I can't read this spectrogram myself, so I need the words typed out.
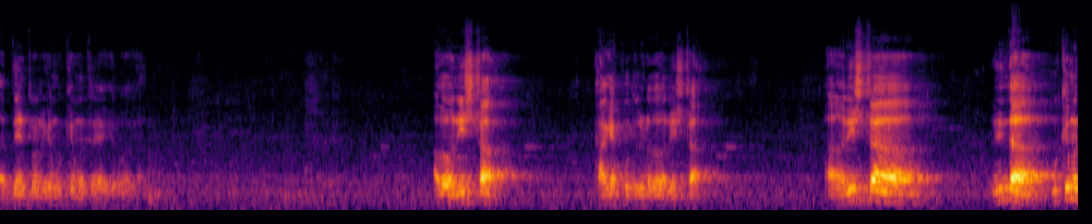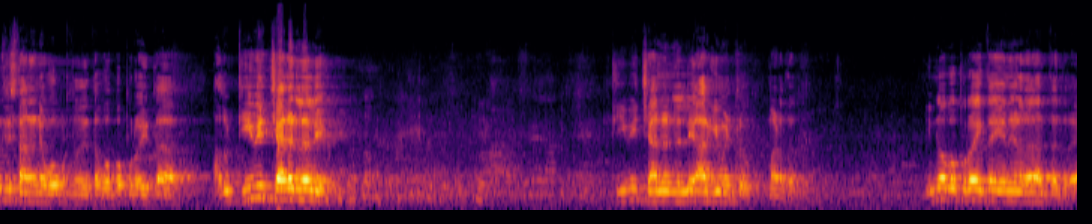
ಹದಿನೆಂಟರವರೆಗೆ ಮುಖ್ಯಮಂತ್ರಿ ಆಗಿರುವಾಗ. ಅದು ಅನಿಷ್ಟ. ಕಾಗೆ ಕೂತ್ಕೊಳ್ಳೋದು ಅನಿಷ್ಟ. ಆ ಅನಿಷ್ಟದಿಂದ ಮುಖ್ಯಮಂತ್ರಿ ಸ್ಥಾನನೇ ಹೋಗ್ಬಿಡ್ತದೆ ಅಂತ ಒಬ್ಬ ಪುರೋಹಿತ, ಅದು ಟಿ ವಿ ಚಾನೆಲ್ನಲ್ಲಿ. ಟಿ ವಿ ಚಾನೆಲ್ನಲ್ಲಿ ಆರ್ಗ್ಯುಮೆಂಟು ಮಾಡೋದದು ಇನ್ನೊಬ್ಬ ಪುರೋಹಿತ ಏನು ಹೇಳ್ದ ಅಂತಂದರೆ,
